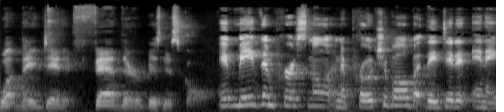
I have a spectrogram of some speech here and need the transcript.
what they did. It fed their business goal. It made them personal and approachable, but they did it in a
